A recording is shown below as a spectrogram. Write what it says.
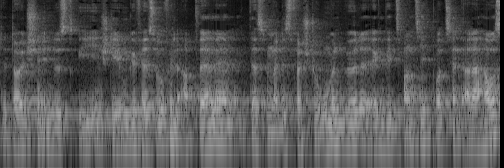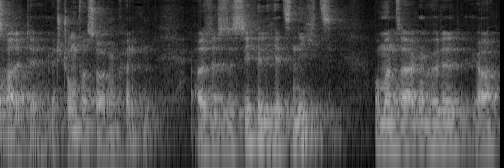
der deutschen Industrie entsteht ungefähr so viel Abwärme, dass wenn man das verstromen würde, irgendwie 20 Prozent aller Haushalte mit Strom versorgen könnten. Also das ist sicherlich jetzt nichts, wo man sagen würde, ja,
